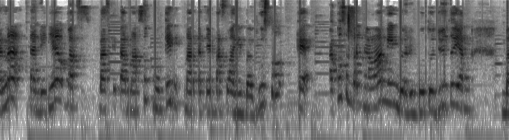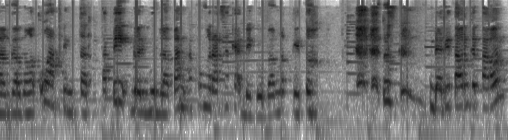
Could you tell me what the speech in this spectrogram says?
Karena tadinya pas pas kita masuk mungkin marketnya pas lagi bagus tuh kayak aku sempat ngalamin 2007 itu yang bangga banget wah pinter. Tapi 2008 aku ngerasa kayak bego banget gitu. Terus dari tahun ke tahun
